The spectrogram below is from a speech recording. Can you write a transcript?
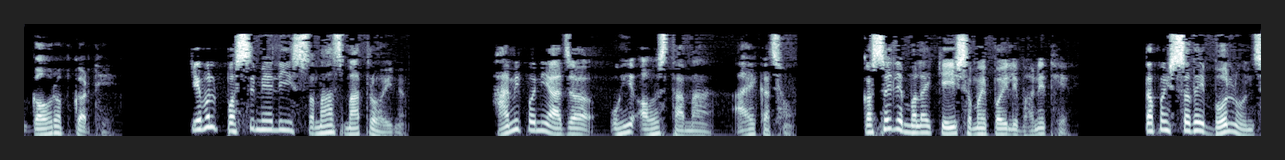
गौरव गर्थे। केवल पश्चिमेली समाज मात्र होइन। हामी पनि आज उही अवस्थामा आएका छौं। कसैले मलाई केही समय पहिले भनेथे तपाईँ सधैँ बोल्नुहुन्छ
